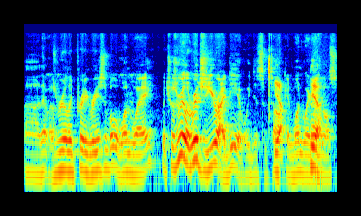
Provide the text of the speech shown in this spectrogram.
Uh, that was really pretty reasonable, one way, which was really originally your idea. We did some Yeah. talking one way Yeah. rentals.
